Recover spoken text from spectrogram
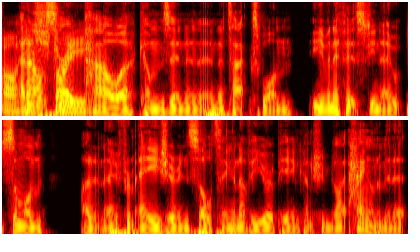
an history- outside power comes in and, and attacks one, even if it's you know someone I don't know from Asia insulting another European country, be like, hang on a minute,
